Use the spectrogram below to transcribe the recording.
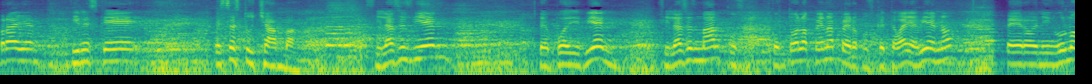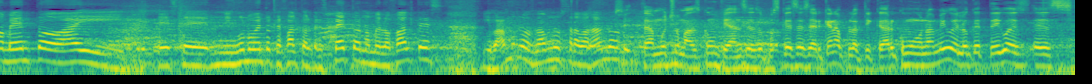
Brian, tienes que... Esta es tu chamba. Si la haces bien, te puede ir bien. Si la haces mal, pues con toda la pena, pero pues que te vaya bien, ¿no? Pero en ningún momento hay, este, en ningún momento te falta el respeto, no me lo faltes y vámonos, vámonos trabajando. Sí, te da mucho más confianza eso, pues que se acerquen a platicar como un amigo y lo que te digo es, es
